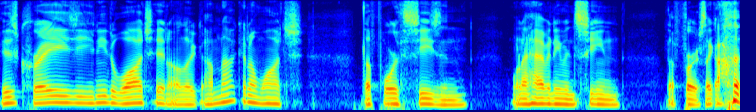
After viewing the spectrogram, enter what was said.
is crazy. You need to watch it." And I was like, "I'm not gonna watch the fourth season when I haven't even seen the first. Like, I,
